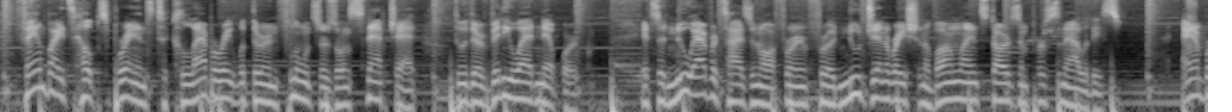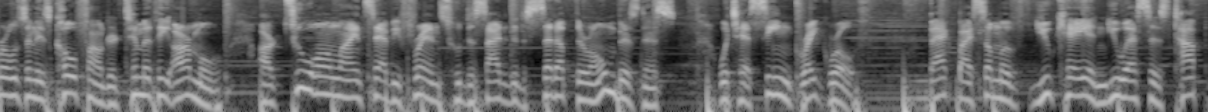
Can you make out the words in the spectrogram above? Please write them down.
FanBytes helps brands to collaborate with their influencers on Snapchat through their video ad network. It's a new advertising offering for a new generation of online stars and personalities. Ambrose and his co founder, Timothy Armoo, are two online savvy friends who decided to set up their own business, which has seen great growth. Backed by some of UK and US's top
